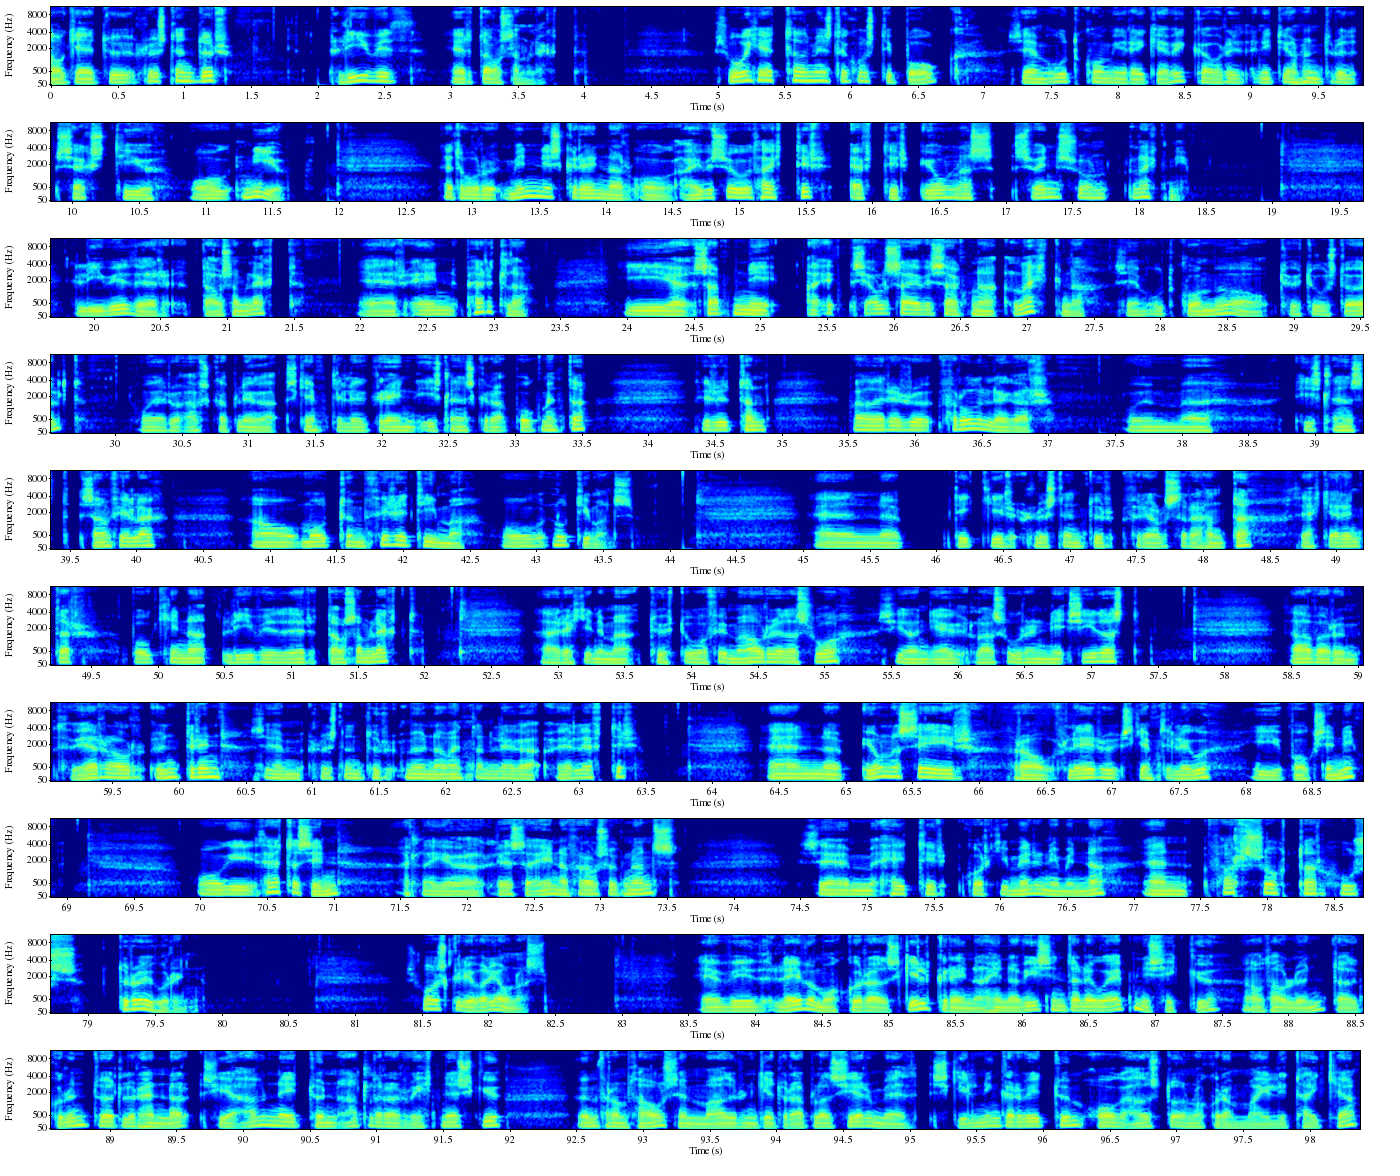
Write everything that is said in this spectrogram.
Ágætu hlustendur, lífið er dásamlegt. Svo minnst að kosti bók sem útkom í Reykjavík árið 1969. Þetta voru minnisgreinar og æfisöguþættir eftir Jónas Sveinsson Lækni. Lífið er dásamlegt, er ein perla í safni sjálfsæfisagna Lækna sem útkomu á 20. öld og eru afskaplega skemmtileg grein íslenskra bókmenta fyrir utan hvað þeir eru fróðulegar um uh, íslenskt samfélag á mótum fyrir tíma og nútímans. En uh, diggir hlustendur frjálsara handa þekkja reyndar bókina Lífið er dásamlegt. Það er ekki nema 25 árið eða svo síðan ég las úr henni síðast Það var um þverár undrin sem hlustendur muna vendanlega vel eftir en eh, Jónas segir frá fleiru skemmtilegu í bóksinni og í þetta sinn ætla ég að lesa eina frásögnans sem heitir Gorki meirinni minna en Farsóttarhús draugurinn. Svo skrifar Jónas. Ef við leifum okkur að skilgreina hinn að vísindalegu efnishyggju á þá lund að grundvöllur hennar sé afneitun allarar vittnesku umfram þá sem maðurinn getur aflað sér með skilningarvitum og aðstofan okkur að mælitækja,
